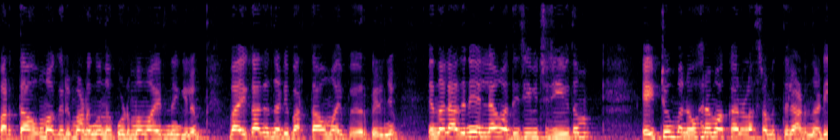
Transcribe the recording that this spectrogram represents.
ഭർത്താവും മകനും അടങ്ങുന്ന കുടുംബമായിരുന്നെങ്കിലും വൈകാതെ നടി ഭർത്താവുമായി വേർപിരിഞ്ഞു. എന്നാൽ അതിനെയെല്ലാം അതിജീവിച്ച് ജീവിതം ഏറ്റവും മനോഹരമാക്കാനുള്ള ശ്രമത്തിലാണ് നടി.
